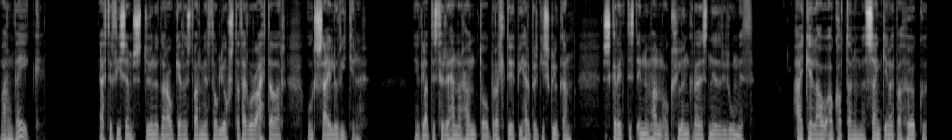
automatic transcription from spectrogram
Var hún veik? Eftir því sem stunurnar ágerðust var mér þó ljóst að þær voru ættaðar úr sæluríkinu. Ég glattist fyrir hennar hönd og bröldi upp í herbergiskluggan, skreittist innum hann og klöngraðist niður í rúmið. Hækil á á kottanum með sængina upp að högu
